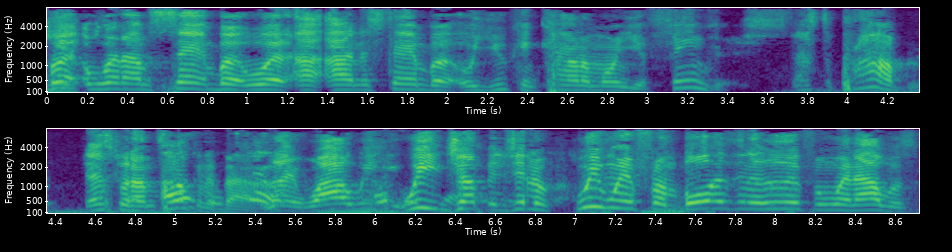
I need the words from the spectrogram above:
but what I'm saying, but what I I understand, but you can count them on your fingers. That's the problem. That's what I'm talking Oh, about. sure. Like why we we jump in general. We went from Boys in the Hood from when I was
